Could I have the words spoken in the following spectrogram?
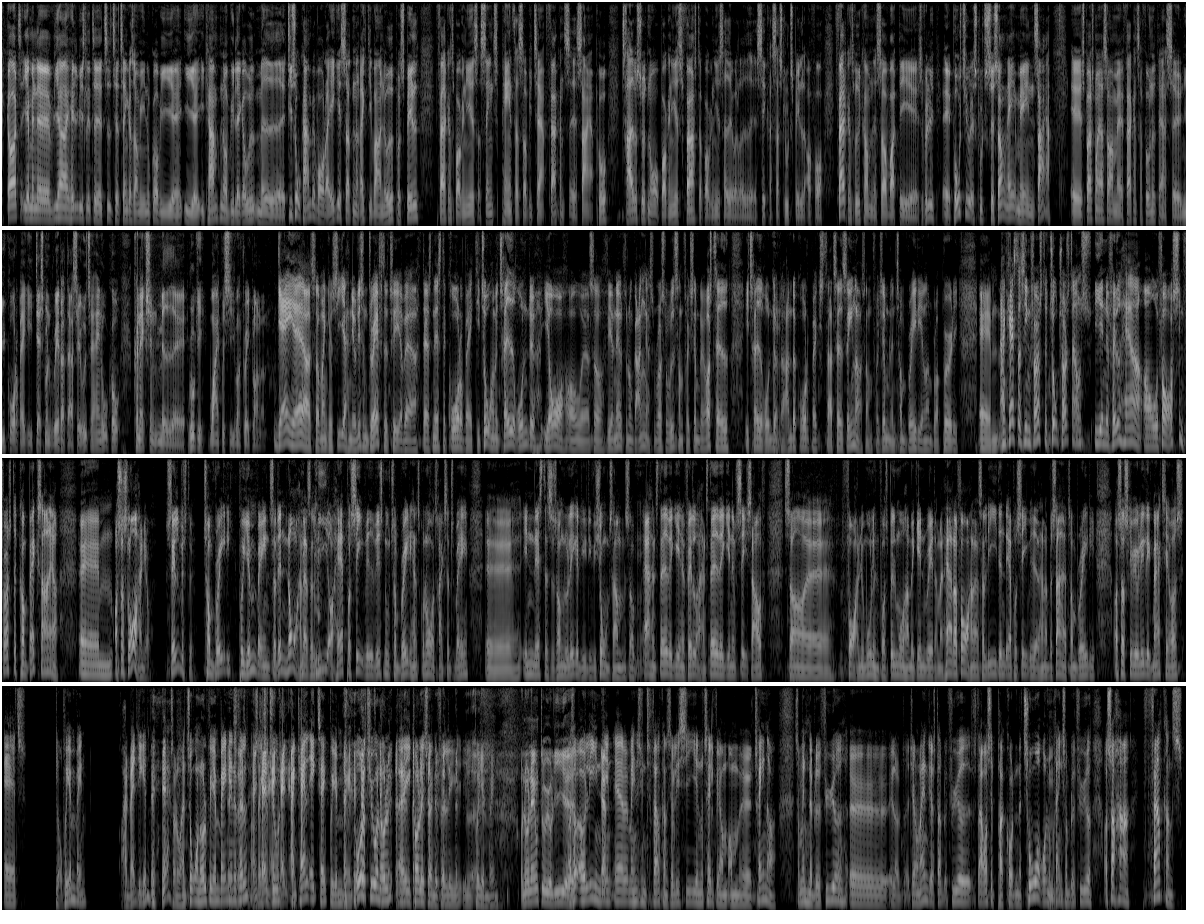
Godt, jamen øh, vi har heldigvis lidt øh, tid til at tænke os om i. Nu går vi øh, i, øh, i kampen, og vi lægger ud med øh, de to kampe, hvor der ikke sådan rigtig var noget på spil. Falcons Buccaneers og Saints Panthers, og vi tager Falcons øh, sejr på 30-17 år. Buccaneers først, og Buccaneers havde jo allerede øh, sikret sig slutspil. Og for Falcons vedkommende, så var det øh, selvfølgelig øh, positivt at slutte sæsonen af med en sejr. Øh, spørgsmålet er så, om øh, Falcons har fundet deres øh, nye quarterback i Desmond Ritter, der ser ud til at have en OK connection med øh, rookie wide receiver Drake London. Ja, ja, altså man kan jo sige, at han er jo ligesom draftet til at være deres næste quarterback. De tog ham i tredje runde i år, og øh, altså, vi har nævnt det nogle gange, altså Russell Wilson for eksempel er også taget i tredje runde, mm. og der er andre quarterbacks, der er taget senere, som for eksempel en Tom Brady eller en Brock Purdy. Um, han kaster sine første to touchdowns i NFL her, og får også sin første comeback-sejr, um, og så slår han jo selveste Tom Brady på hjemmebane, så den når han altså lige at have på CV'et, hvis nu Tom Brady han skulle nå at trække sig tilbage øh, inden næste sæson. Nu ligger de i division sammen, så er han stadigvæk i NFL, og han er stadigvæk i NFC South, så øh, får han jo muligheden for at spille mod ham igen, Ritter. Men her der får han altså lige den der på CV'et, at han har besejret Tom Brady. Og så skal vi jo lige lægge mærke til også, at det var på hjemmebane. Og han vandt igen. Ja. Så nu er han 2-0 på hjemmebane i NFL. Exakt. Og Han kan- 26, han kan- han, han kan ikke tabe på hjemmebane. 28-0 er i college og NFL i, i, på hjemmebane. Og nu nævnte du jo lige... øh, Og, så, og lige en, ja. en, øh, med hensyn til Falcons, jeg vil lige sige, at nu talte vi om, om øh, trænere, som enten er blevet fyret, øh, eller general managers, der er blevet fyret. Der er også et par koordinatorer rundt Mm. omkring, som er blevet fyret. Og så har Falcons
